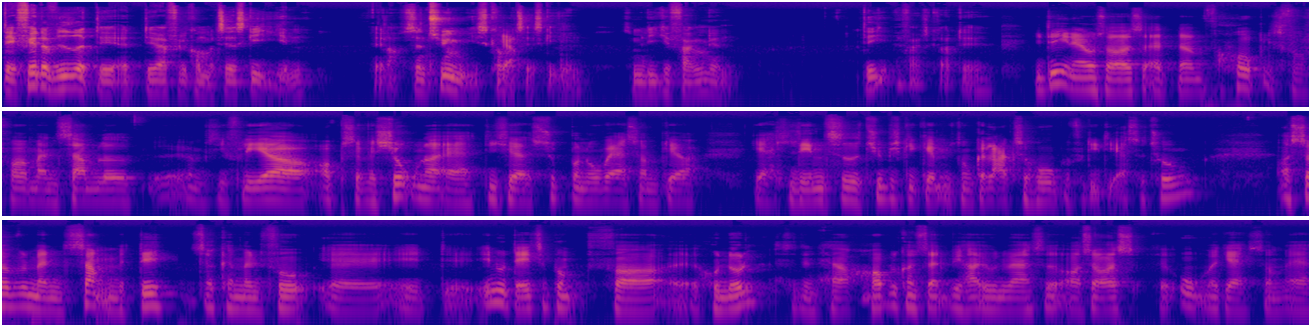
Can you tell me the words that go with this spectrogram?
det er fedt at vide, at det, at det i hvert fald kommer til at ske igen. Eller sandsynligvis kommer ja. til at ske igen, så man lige kan fange den. Det er faktisk det. Øh. Ideen er jo så også, at når forhåbentlig får man samlet øh, man sige, flere observationer af de her supernovaer, som bliver ja, linset typisk igennem nogle galaksehobe, fordi de er så tunge. Og så vil man sammen med det, så kan man få øh, et øh, endnu datapunkt for øh, H0, altså den her Hubble-konstant, vi har i universet, og så også øh, omega, som er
